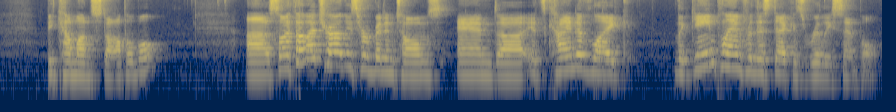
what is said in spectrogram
become unstoppable. Uh, so I thought I'd try out these Forbidden Tomes, and uh, it's kind of like the game plan for this deck is really simple.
